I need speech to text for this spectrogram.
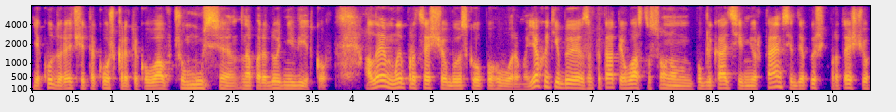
яку, до речі, також критикував чомусь напередодні Вітков. Але ми про це ще обов'язково поговоримо. Я хотів би запитати у вас стосовно публікації в Нью-Йорк Таймсі, де пишуть про те, що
